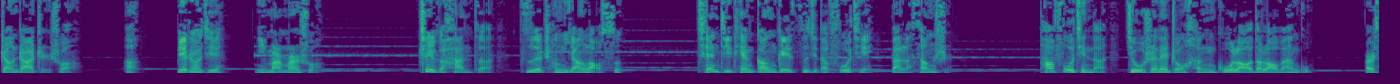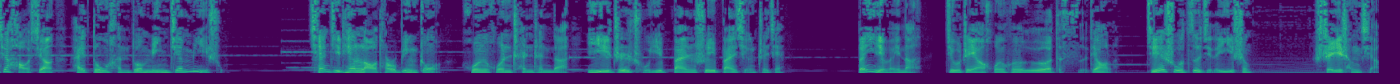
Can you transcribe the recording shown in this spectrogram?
张扎纸说：“啊，别着急。”你慢慢说，这个汉子自称杨老四，前几天刚给自己的父亲办了丧事。他父亲呢，就是那种很古老的老顽固，而且好像还懂很多民间秘术。前几天老头病重，昏昏沉沉的，一直处于半睡半醒之间。本以为呢，就这样浑浑噩噩的死掉了，结束自己的一生。谁成想，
